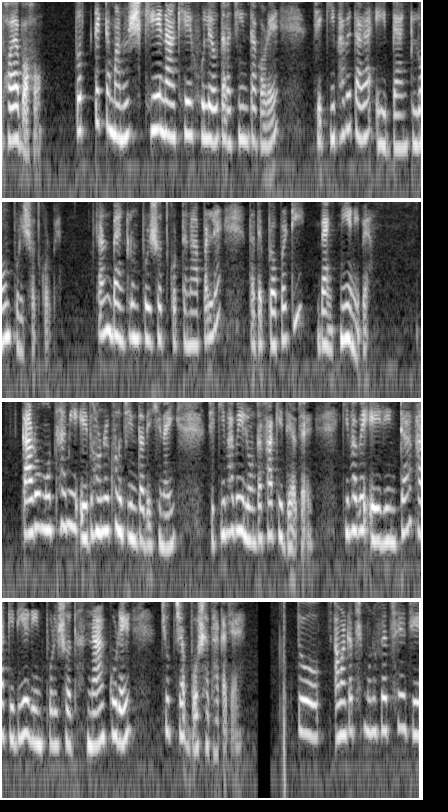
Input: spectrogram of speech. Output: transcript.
ভয়াবহ। প্রত্যেকটা মানুষ খেয়ে না খেয়ে হলেও তারা চিন্তা করে যে কীভাবে তারা এই ব্যাংক লোন পরিশোধ করবে। কারণ ব্যাংক লোন পরিশোধ করতে না পারলে তাদের প্রপার্টি ব্যাংক নিয়ে নিবে। কারও মধ্যে আমি এই ধরনের কোনো চিন্তা দেখি নাই যে কীভাবে এই লোনটা ফাঁকি দেওয়া যায়। কীভাবে এই ঋণটা ফাঁকি দিয়ে ঋণ পরিশোধ না করে চুপচাপ বসে থাকা যায়। তো আমার কাছে মনে হয়েছে যে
